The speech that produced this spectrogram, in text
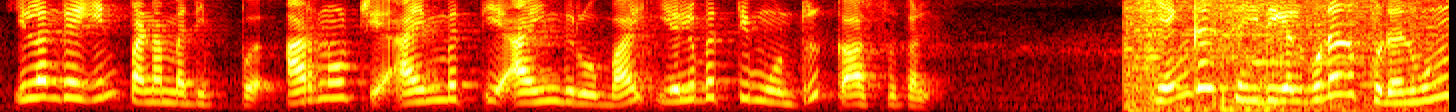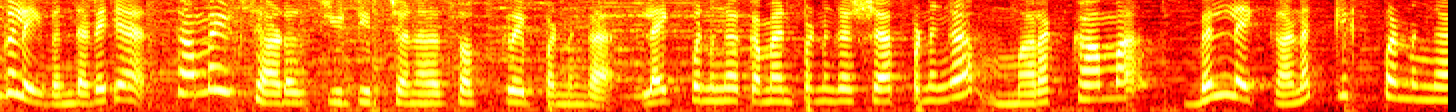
இலங்கையின் பணமதிப்பு அறுநூற்றி ஐம்பத்தி ஐந்து ரூபாய் எழுபத்தி மூன்று காசுகள். எங்கள் செய்திகள் உடனுக்குடன் உங்களை வந்தடைய தமிழ் ஷாடோஸ் யூடியூப் சேனலை சப்ஸ்கிரைப் பண்ணுங்க. லைக் பண்ணுங்க கமெண்ட் பண்ணுங்க ஷேர் பண்ணுங்க. மறக்காம பெல் ஐக்கான கிளிக் பண்ணுங்க.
